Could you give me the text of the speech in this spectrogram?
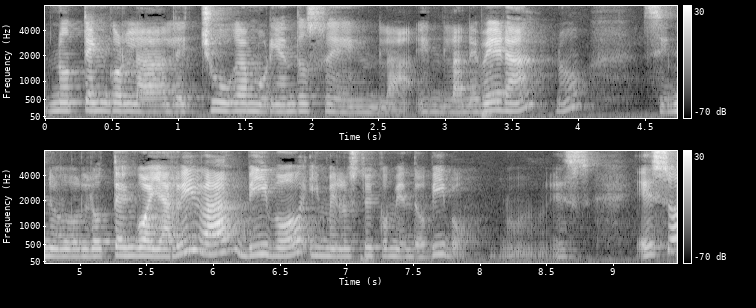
no tengo la lechuga muriéndose en la, en la nevera, ¿no? Sino lo tengo ahí arriba, vivo, y me lo estoy comiendo vivo, ¿no? Es, eso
